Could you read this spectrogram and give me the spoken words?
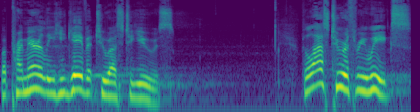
But primarily, He gave it to us to use. For the last two or three weeks,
